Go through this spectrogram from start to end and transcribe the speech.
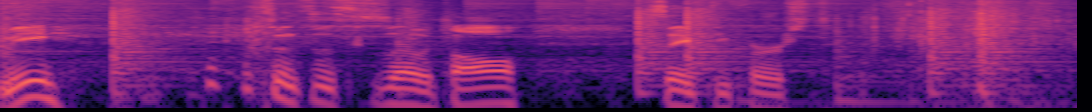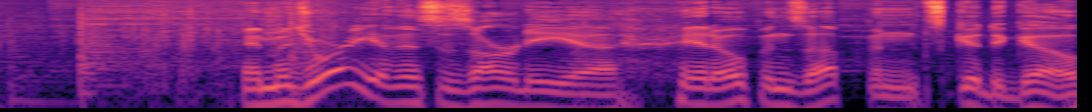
Me, since this is so tall, safety first. And majority of this is already, uh, it opens up and it's good to go.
